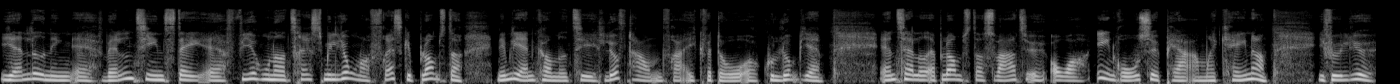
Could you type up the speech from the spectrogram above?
I anledning af Valentinsdag er 460 millioner friske blomster nemlig ankommet til lufthavnen fra Ecuador og Colombia. Antallet af blomster svarer til over en rose per amerikaner. Ifølge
